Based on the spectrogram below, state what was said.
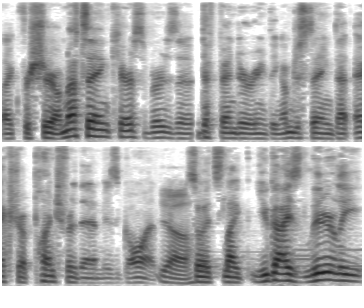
like for sure. I'm not saying Caris LeVert is a defender or anything. I'm just saying that extra punch for them is gone. Yeah. So it's like you guys literally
